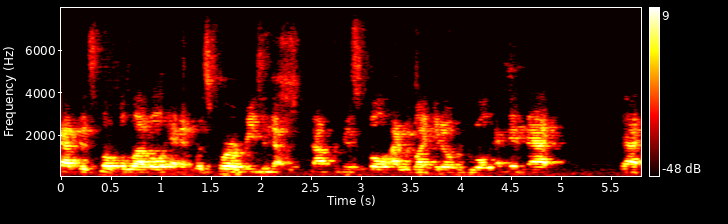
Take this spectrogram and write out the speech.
at this local level, and it was for a reason that was not permissible, I would like it overruled, and then that, that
